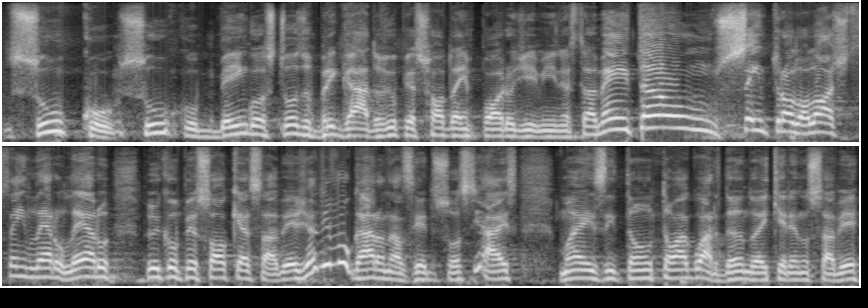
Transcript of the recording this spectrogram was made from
Suco, suco, bem gostoso. Obrigado, viu, pessoal da Empório de Minas também. Então, sem trolológico, sem lero-lero, porque o pessoal quer saber. Já divulgaram nas redes sociais, mas então estão aguardando aí, querendo saber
